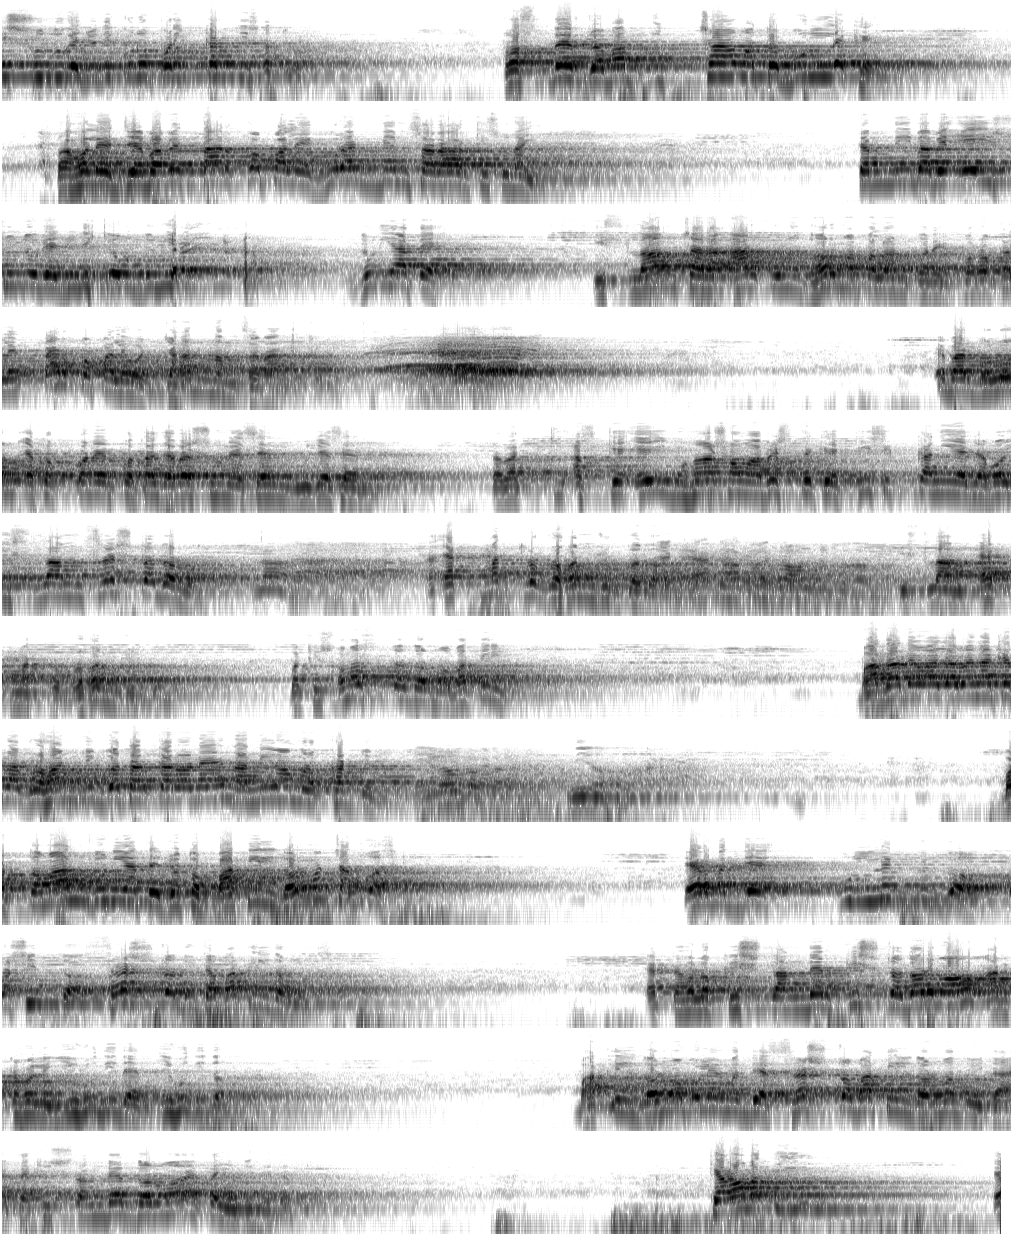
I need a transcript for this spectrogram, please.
এই সুযোগে যদি কোনো পরীক্ষার্থী ছাত্র প্রশ্নের জবাব ইচ্ছা মতো ভুল লেখে, তাহলে যেভাবে তার কপালে গুড়ার ডিম ছাড়া আর কিছু নাই। তেমনি ভাবে এই সুযোগে যদি কেউ দুনিয়া দুনিয়াতে ইসলাম ছাড়া আর কোন ধর্ম পালন করে, পরকালে তার কপালেও জাহান্নাম ছাড়া আর কিছু নেই। এবার বলুন এতক্ষণের কথা যারা শুনেছেন বুঝেছেন তারা কি আজকে এই মহাসমাবেশ থেকে কি শিক্ষা নিয়ে যাব? ইসলাম শ্রেষ্ঠ ধর্ম? একমাত্র গ্রহণযোগ্য ধর্ম। ইসলাম একমাত্র গ্রহণযোগ্য। বাকি সমস্ত ধর্ম বাতিল। বাধা দেওয়া যাবে না কেন? গ্রহণযোগ্যতার কারণে না নিয়ম রক্ষার জন্য? নিয়ম রক্ষা বর্তমান দুনিয়াতে যত বাতিল ধর্ম চালু আছে, এর মধ্যে উল্লেখযোগ্য, প্রসিদ্ধ, শ্রেষ্ঠ দুইটা বাতিল ধর্ম আছে। একটা হলো খ্রিস্টানদের খ্রিস্ট ধর্ম, আর একটা হলো ইহুদিদের ইহুদি ধর্ম। বাতিল ধর্মগুলির মধ্যে শ্রেষ্ঠ বাতিল ধর্ম দুইটা, একটা খ্রিস্টানদের ধর্ম, একটা ইহুদি ধর্ম। কেন বাতিল?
